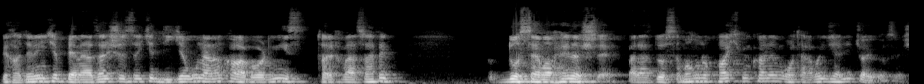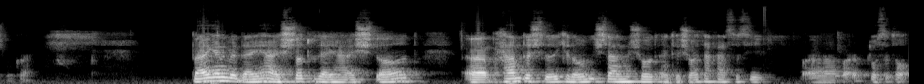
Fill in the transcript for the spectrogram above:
به خاطر اینکه به نظرش رسیده که دیگه اون الان کاربردی نیست. تاریخ مصرف دو سه ماهه داشته. بعد از دو سه ماه اون رو پاک می‌کنه محتوای جدید جایگزینش می‌کنه. برگردیم به دهه 80 تو دهه 80 هم داشت داده کتاب بیشتر می‌شد انتشار تخصصی دو تا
